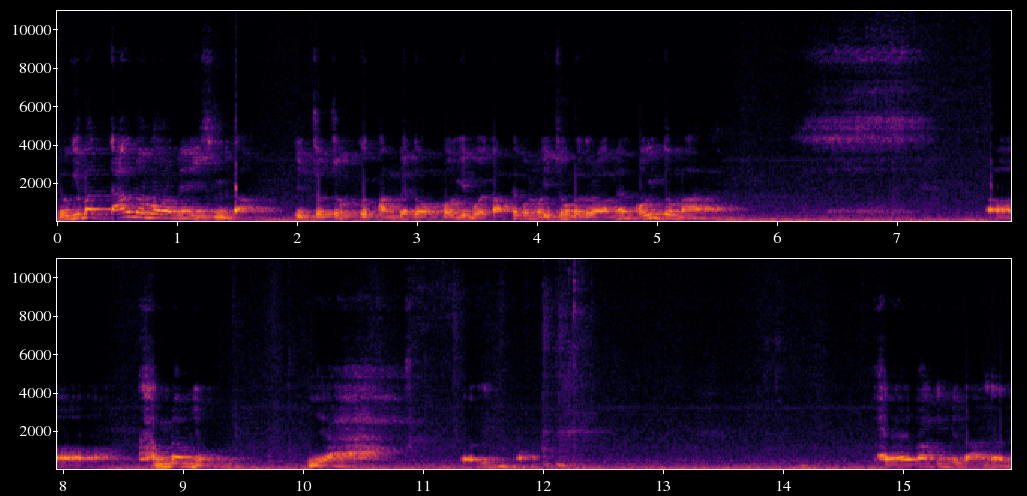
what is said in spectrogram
여기만 딱 넘어가면 있습니다. 이 저쪽 그 방배동 거기 뭐 카페 골목 이쪽으로 들어가면 거긴 또 많아요. 어, 강남역. 이야, 여기 뭐. 대박입니다. 여기.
